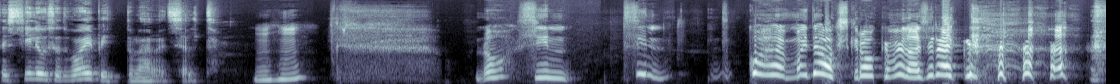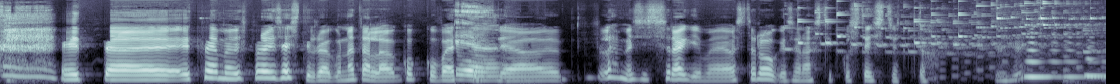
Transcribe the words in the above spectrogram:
täitsa ilusad vaibid tulevad sealt. Mm -hmm.. noh, siin, siin kohe ma ei tahakski rohkem edasi rääkida et, äh, et saime vist päris hästi praegu nädala kokku võetud yeah. ja lähme siis räägime astroloogia sõnastikust teist juttu mm. -hmm.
